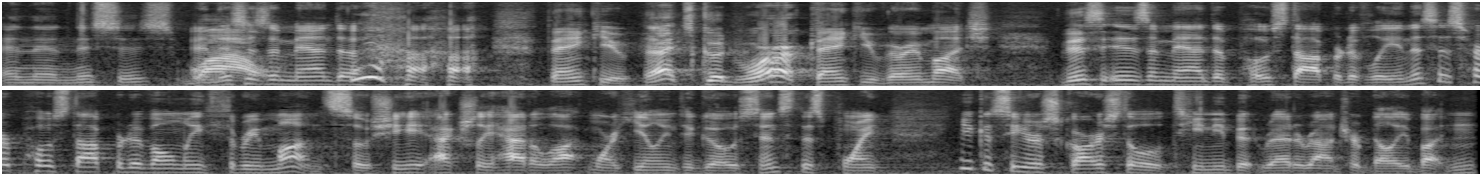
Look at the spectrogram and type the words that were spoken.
And then this is, wow. And this is Amanda. Thank you. That's good work. Thank you very much. This is Amanda post-operatively, and this is her post-operative only three months, so she actually had a lot more healing to go since this point. You can see her scar still a teeny bit red around her belly button,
